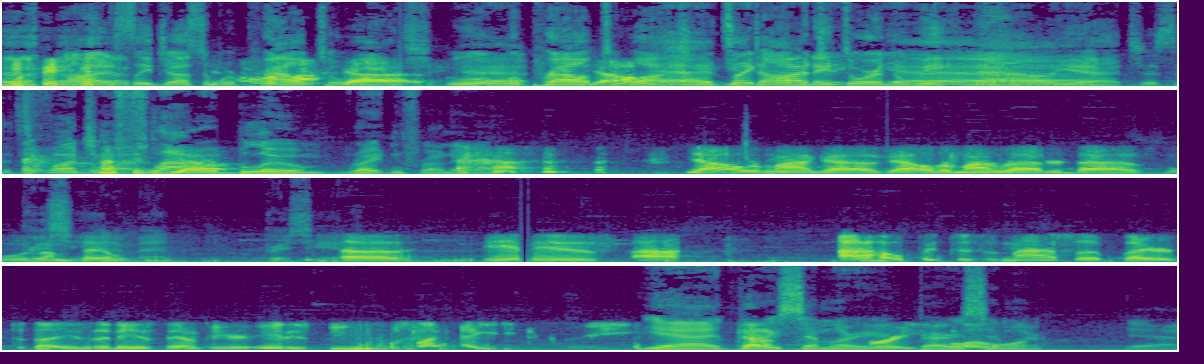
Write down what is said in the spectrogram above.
Honestly, Justin, we're proud my to guys. watch. We're, Yeah. we're proud to Y'all- watch. Yeah, it's you like dominate watching- during the week now. yeah. Yeah, it's just it's It's like watching a watch. flower Yeah. bloom right in front of you. y'all are my guys. Y'all are my ride or dies, boys. I'm Appreciate telling it, man. Appreciate it. Uh, it is. I I hope it's as nice up there today as it is down here. It is beautiful. It's like 80 degrees. Yeah, very similar here. Very blowing. similar. Yeah,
